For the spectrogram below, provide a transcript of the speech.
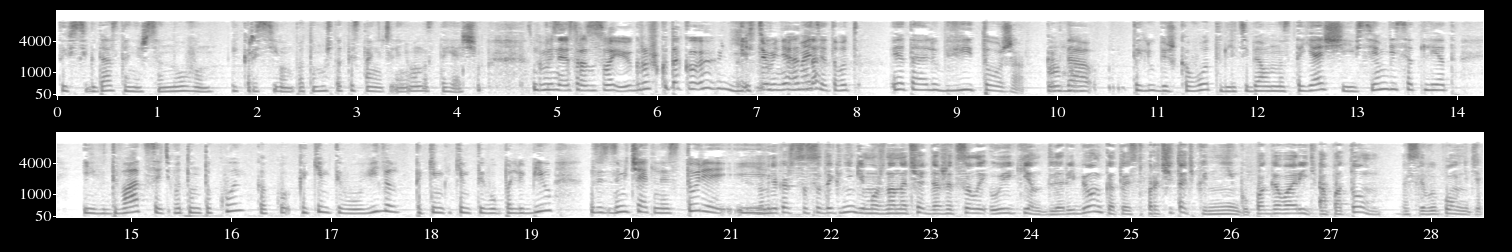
ты всегда останешься новым и красивым, потому что ты станешь для него настоящим. Вспоминаю сразу свою игрушку такую. Есть у Ну, меня Понимаете, одна. это вот это о любви тоже. Когда ты любишь кого-то, для тебя он настоящий и в 70 лет, и в 20 вот он такой, как, каким ты его увидел, таким, каким ты его полюбил. Ну, то есть замечательная история. И... Но мне кажется, с этой книги можно начать даже целый уикенд для ребенка, то есть прочитать книгу, поговорить, а потом, если вы помните,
